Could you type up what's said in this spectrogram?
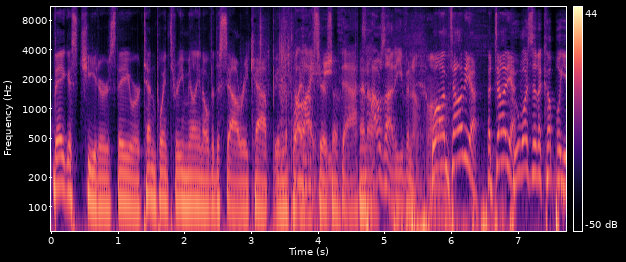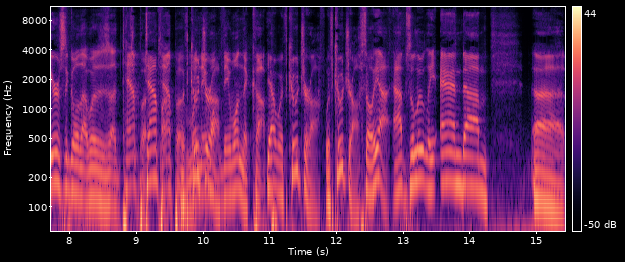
Vegas cheaters. They were ten point three million over the salary cap in the Oh, playoffs. I here, hate so- that. I. How's that even? A, well, I'm telling you. I tell you. Who was it a couple years ago that was uh, Tampa? Tampa, with When they Kucherov. won, they won the cup. Yeah, with Kucherov. With Kucherov. So yeah, absolutely. And um, uh,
